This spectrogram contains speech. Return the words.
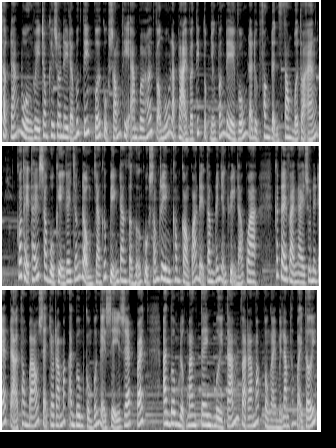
thật đáng buồn vì trong khi Johnny đã bước tiếp với cuộc sống thì Amber Heard vẫn muốn lặp lại và tiếp tục những vấn đề vốn đã được phân định xong bởi tòa án. Có thể thấy sau vụ kiện gây chấn động, chàng cướp biển đang tận hưởng cuộc sống riêng, không còn quá để tâm đến những chuyện đã qua. Cách đây vài ngày, Johnny Depp đã thông báo sẽ cho ra mắt album cùng với nghệ sĩ Jeff Beck. Album được mang tên 18 và ra mắt vào ngày 15 tháng 7 tới.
